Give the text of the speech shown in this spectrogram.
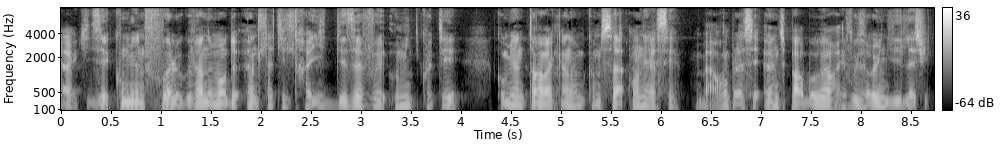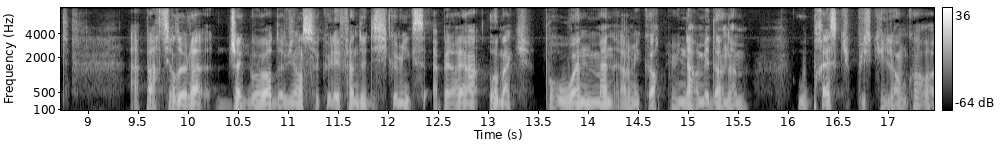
euh, qui disait combien de fois le gouvernement de Hunt l'a-t-il trahi, désavoué ou mis de côté? Combien de temps avec un homme comme ça en est assez? Bah remplacez Hunt par Bauer et vous aurez une idée de la suite. À partir de là, Jack Bauer devient ce que les fans de DC Comics appelleraient un OMAC pour One Man Army Corps, une armée d'un homme, ou presque, puisqu'il a encore euh,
